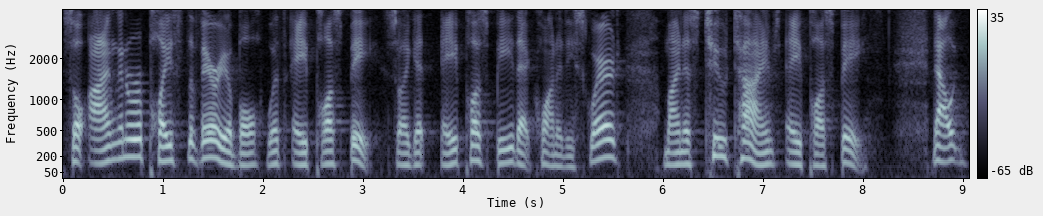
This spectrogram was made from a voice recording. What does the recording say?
So I'm going to replace the variable with A plus B. So I get A plus B, that quantity squared, minus 2 times A plus B. Now,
